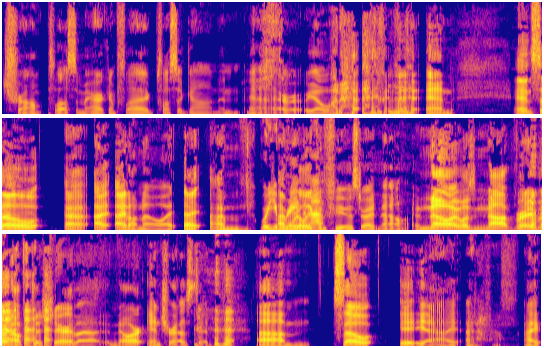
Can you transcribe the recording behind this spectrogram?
Trump plus American flag plus a gun and uh, or you know what and and so uh, I I don't know I I I'm Were you I'm really enough? confused right now no I was not brave enough to share that nor interested um so it, yeah I I don't know I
